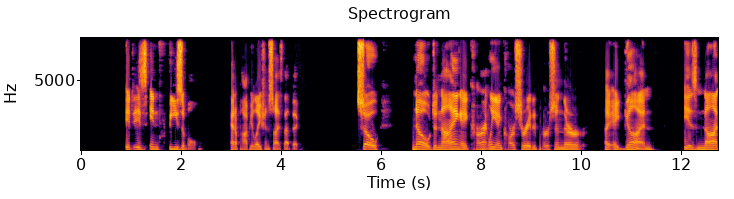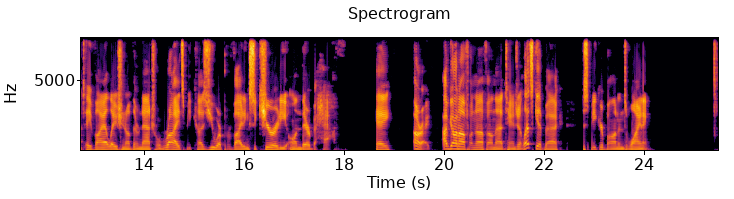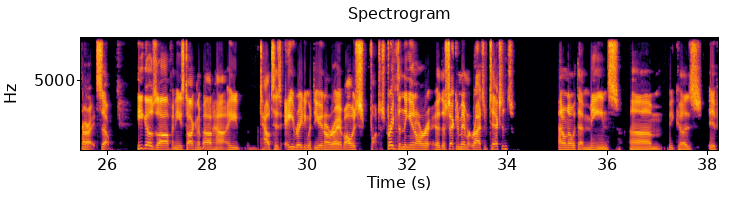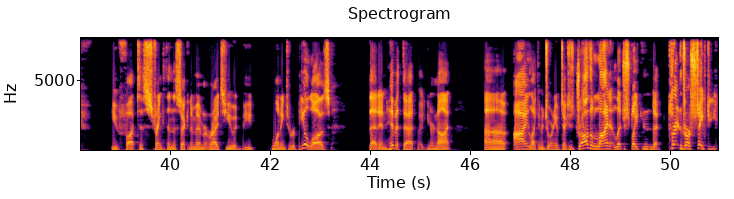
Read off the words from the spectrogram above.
it is infeasible at a population size that big. So, no, denying a currently incarcerated person their a, a gun is not a violation of their natural rights because you are providing security on their behalf. Okay? All right. I've gone off enough on that tangent. Let's get back to Speaker Bonnen's whining. All right. So he goes off and he's talking about how he touts his A rating with the NRA. I've always fought to strengthen the NRA, uh, the Second Amendment rights of Texans. I don't know what that means um, because if you fought to strengthen the Second Amendment rights, you would be wanting to repeal laws that inhibit that, but you're not. Uh, I, like the majority of Texas, draw the line at legislation that threatens our safety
